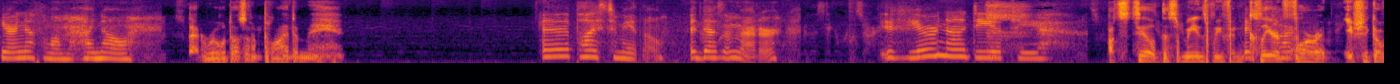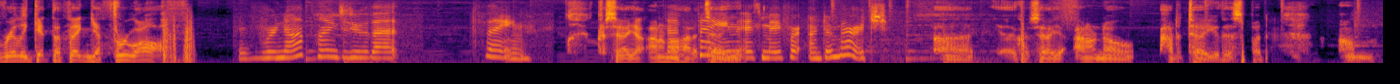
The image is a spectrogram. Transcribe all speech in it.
You're a Nephilim, I know. That rule doesn't apply to me. It applies to me though. It doesn't matter. If you're not deity, But still, this means we've been It's cleared for it. You should go really get the thing you threw off. we're not planning to do that thing. Cresselia, I don't know how to That tell thing is made for undermarriage. Uh, yeah, Cresselia, I don't know how to tell you this, but, um,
